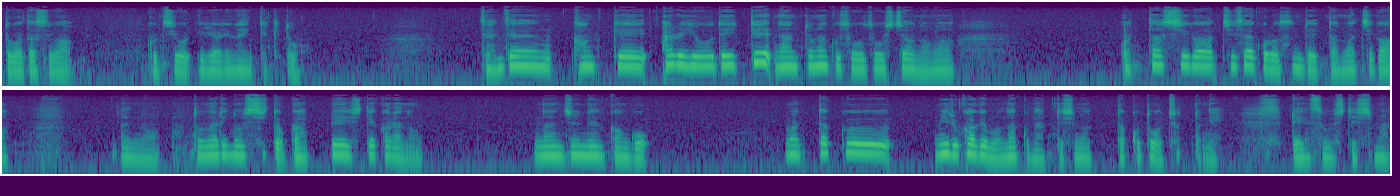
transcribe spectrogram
と私は口を入れられないんだけど全然関係あるようでいてなんとなく想像しちゃうのは私が小さい頃住んでいた町があの隣の市と合併してからの何十年間後全く見る影もなくなってしまったことをちょっとね連想してしまっ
